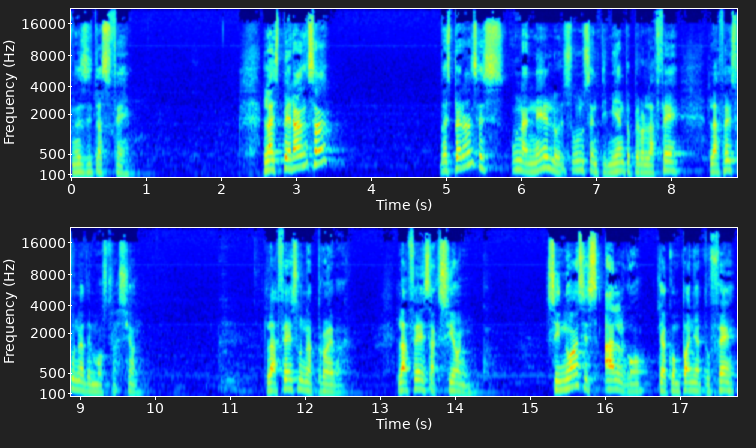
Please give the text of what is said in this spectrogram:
necesitas fe. La esperanza, la esperanza es un anhelo, es un sentimiento, pero la fe, la fe es una demostración. La fe es una prueba. La fe es acción. Si no haces algo que acompaña tu fe,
